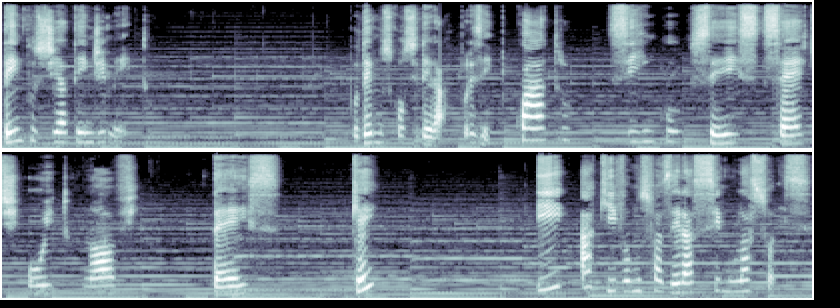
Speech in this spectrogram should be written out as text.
Tempos de atendimento. Podemos considerar, por exemplo, 4, 5, 6, 7, 8, 9, 10, ok? E aqui vamos fazer as simulações.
